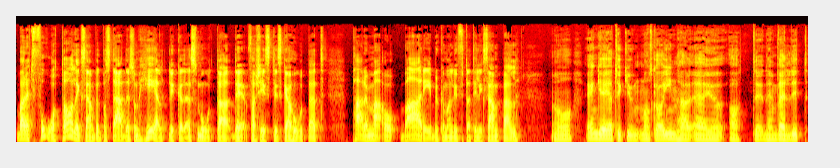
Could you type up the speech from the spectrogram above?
bara ett fåtal exempel på städer som helt lyckades mota det fascistiska hotet. Parma och Bari brukar man lyfta till exempel. Ja, en grej jag tycker man ska ha in här är ju att eh, det är en väldigt,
